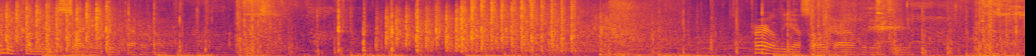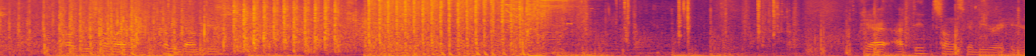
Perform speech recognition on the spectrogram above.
Let me come in this side. I think I don't know. Apparently, I saw a guy over there too. Oh, there's nobody coming down here. Okay, I, I think someone's gonna be right here.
